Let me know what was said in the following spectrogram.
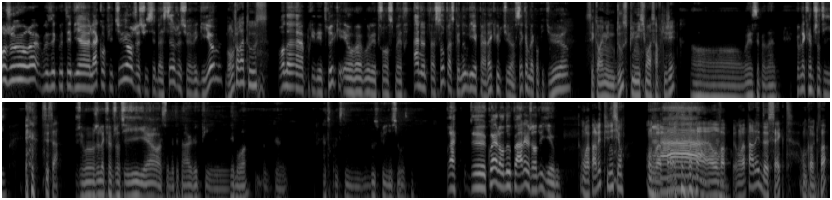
Bonjour, vous écoutez bien La Confiture, je suis Sébastien, je suis avec Guillaume. Bonjour à tous. On a appris des trucs et on va vous les transmettre à notre façon parce que n'oubliez pas, la culture, c'est comme la confiture. C'est quand même une douce punition à s'infliger. Oh, oui, c'est pas mal. Comme la crème chantilly. c'est ça. J'ai mangé de la crème chantilly hier, ça m'était pas arrivé depuis des mois. Donc, euh, je trouve que c'est une douce punition aussi. Bref, de quoi allons-nous parler aujourd'hui, Guillaume? On va parler de punition. On va, Ah. on va, on va parler de secte, encore une fois.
